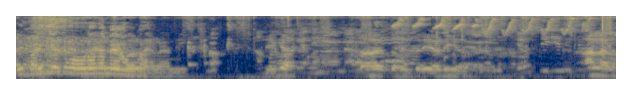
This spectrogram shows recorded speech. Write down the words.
ਵੀ ਬਾਈ ਜੇ ਤੂੰ ਆਉਣਾ ਤਾਂ ਮੈਂ ਆਉਂਗਾ ਠੀਕ ਹੈ ਬਸ ਦੂਸਰੀ ਅੜੀ ਆ। ਆ ਲੈ ਲੈ।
